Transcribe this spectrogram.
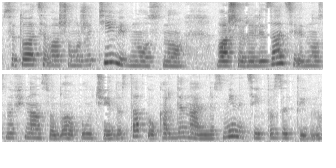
ситуація в вашому житті відносно вашої реалізації, відносно фінансового благополуччя і достатку кардинально зміниться і позитивно.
